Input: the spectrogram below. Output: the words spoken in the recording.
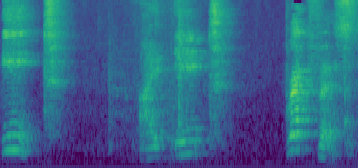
eat. I eat breakfast.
